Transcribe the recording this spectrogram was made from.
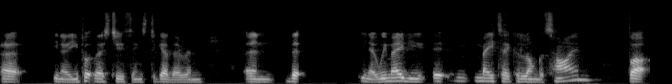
uh, you know you put those two things together, and and that you know, we may be, it may take a longer time, but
